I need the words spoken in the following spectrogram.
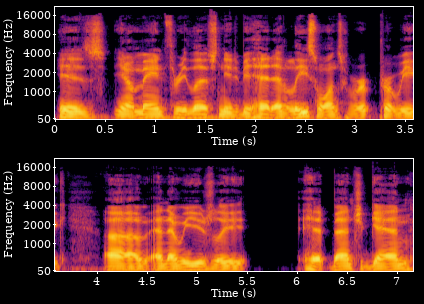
his, you know, main three lifts need to be hit at least once per, per week. Um, and then we usually hit bench again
